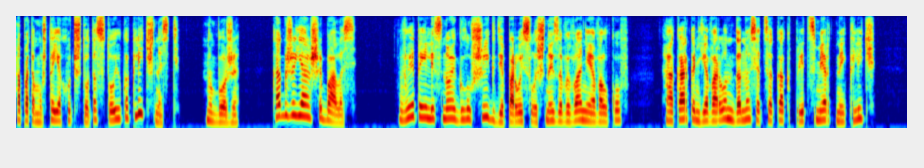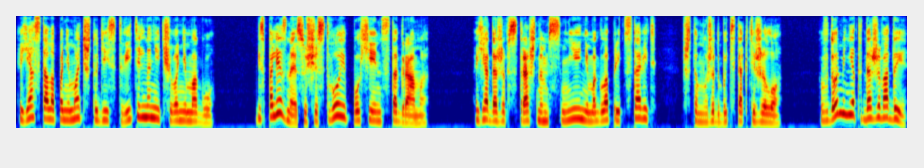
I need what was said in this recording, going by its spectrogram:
а потому что я хоть что-то стою как личность. Ну, боже, как же я ошибалась. В этой лесной глуши, где порой слышны завывания волков, а карканья ворон доносятся как предсмертный клич, я стала понимать, что действительно ничего не могу. Бесполезное существо эпохи Инстаграма. Я даже в страшном сне не могла представить, что может быть так тяжело. В доме нет даже воды.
